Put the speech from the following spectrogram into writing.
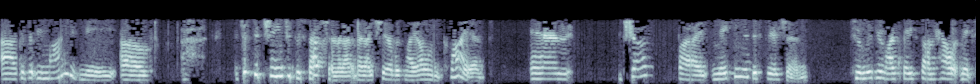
because uh, it reminded me of uh, just a change of perception that I, that I share with my own clients. And just by making a decision to live your life based on how it makes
